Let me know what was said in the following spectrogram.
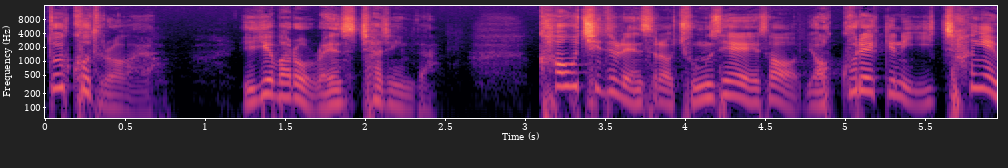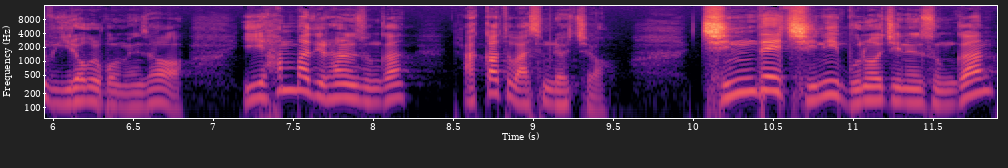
뚫고 들어가요. 이게 바로 lance charging입니다. Couched lance라고 중세에서 옆구리에 끼는 이 창의 위력을 보면서 이 한마디를 하는 순간 아까도 말씀드렸죠. 진 대 진이 무너지는 순간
